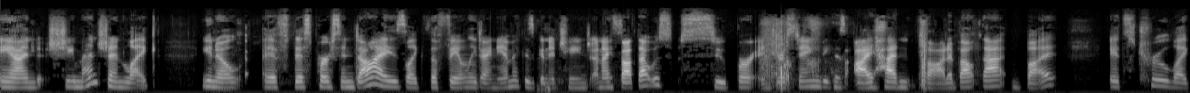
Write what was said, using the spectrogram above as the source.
and she mentioned like you know if this person dies like the family dynamic is going to change and i thought that was super interesting because i hadn't thought about that but it's true like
